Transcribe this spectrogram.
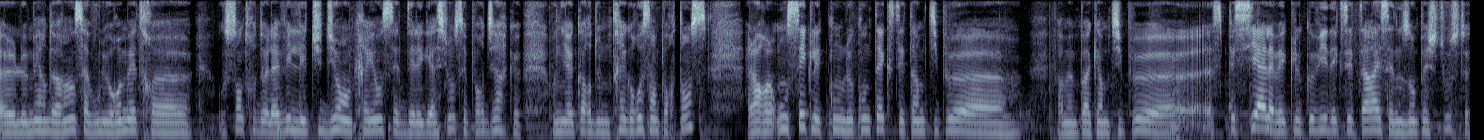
euh, le maire de Reims a voulu remettre euh, au centre de la ville l'étudiant en créant cette délégation. C'est pour dire qu'on y accorde une très grosse importance. Alors on sait que le contexte est un petit peu, enfin même pas qu'un petit peu spécial avec le Covid, etc. Et ça nous empêche tous de,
